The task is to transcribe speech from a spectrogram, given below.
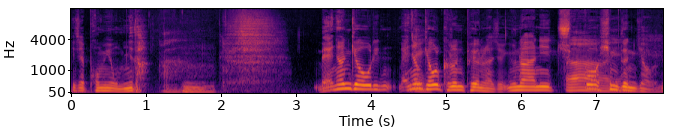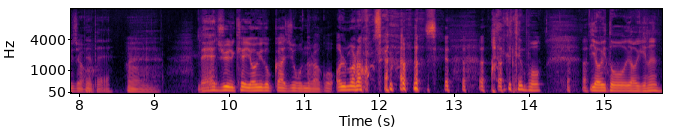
이제 봄이 옵니다. 음. 매년 겨울이 매년 네. 겨울 그런 표현을 하죠. 유난히 춥고 아, 힘든 겨울, 그죠? 네네. 네. 매주 이렇게 여의도까지 오느라고 얼마나 고생 많았어요. 아니, 근데 뭐, 여의도 여기는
